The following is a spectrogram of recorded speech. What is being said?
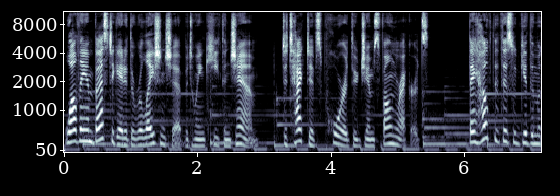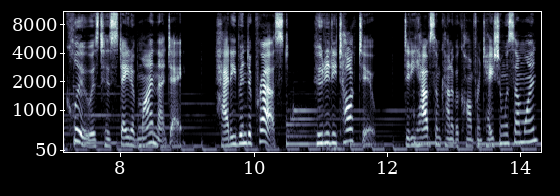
While they investigated the relationship between Keith and Jim, detectives poured through Jim's phone records. They hoped that this would give them a clue as to his state of mind that day. Had he been depressed? Who did he talk to? Did he have some kind of a confrontation with someone?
